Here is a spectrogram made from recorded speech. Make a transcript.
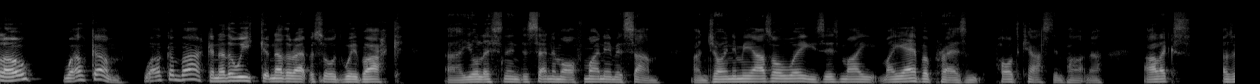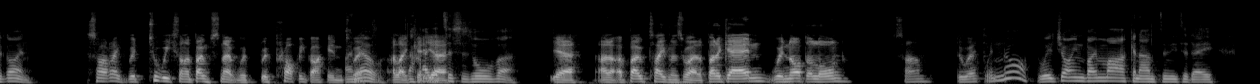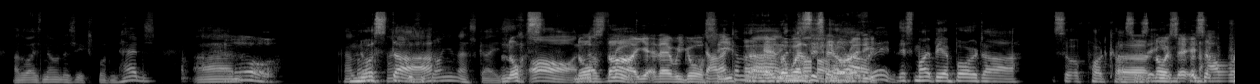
Hello, welcome, welcome back. Another week, another episode. We're back. Uh, you're listening to Send Him Off. My name is Sam, and joining me as always is my my ever present podcasting partner, Alex. How's it going? It's all right. We're two weeks on a bounce now. We're, we're probably back into I know. it. I like the it. Yeah. this is over. Yeah. About time as well. But again, we're not alone. Sam, do it. We're not. We're joined by Mark and Anthony today, otherwise known as the Exploding Heads. Um, Hello. Hello, No thank you star. for joining us, guys. No, oh, no lovely. star. Yeah, there we go. Dark See? and Okay, when does this go already. This might be a border sort of podcast. or Uh, is it no, it's a, even it's a Prynhawn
